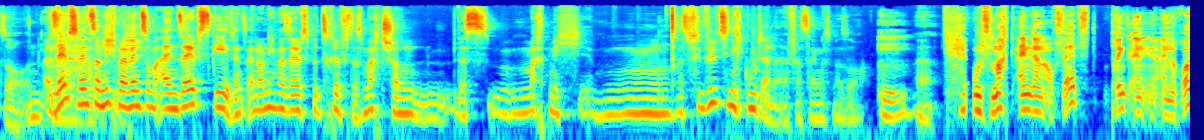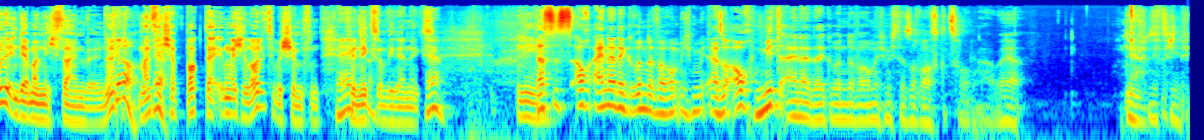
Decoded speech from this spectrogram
So. Und selbst Ja, wenn es noch nicht ich mal, wenn es um einen selbst geht, wenn es einen noch nicht mal selbst betrifft, das macht schon, das macht mich, mm, das fühlt sich nicht gut an, einfach, sagen wir es mal so. Mhm. Ja. Und es macht einen dann auch selbst, bringt einen in eine Rolle, in der man nicht sein will. Ne? Genau, Meinst du, ja. ich habe Bock, da irgendwelche Leute zu beschimpfen für nichts klar. und wieder nichts. Ja. Nee. Das ist auch einer der Gründe, warum ich, mi- also auch mit einer der Gründe, warum ich mich da so rausgezogen habe, ja. ja, definitiv.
